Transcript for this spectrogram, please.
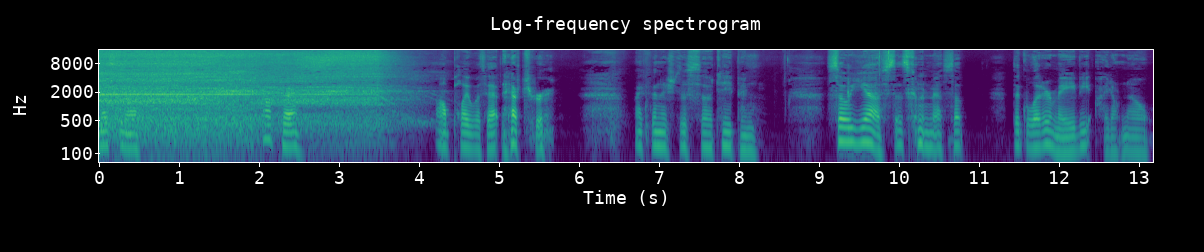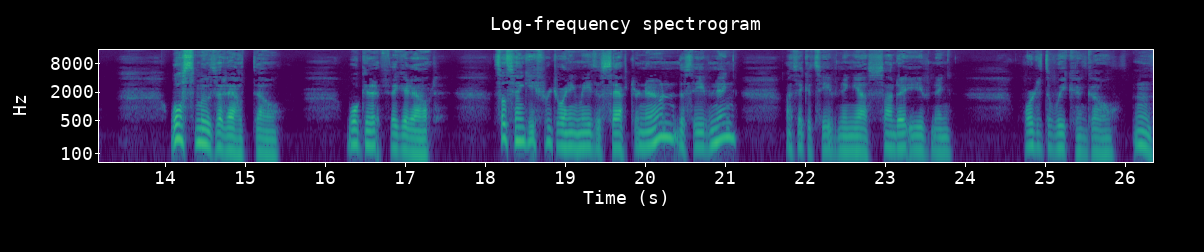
That's enough. Okay. I'll play with that after I finish this uh, taping. So, yes, that's going to mess up the glitter, maybe. I don't know. We'll smooth it out, though. We'll get it figured out. So, thank you for joining me this afternoon, this evening. I think it's evening, yes, Sunday evening. Where did the weekend go? Mm.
